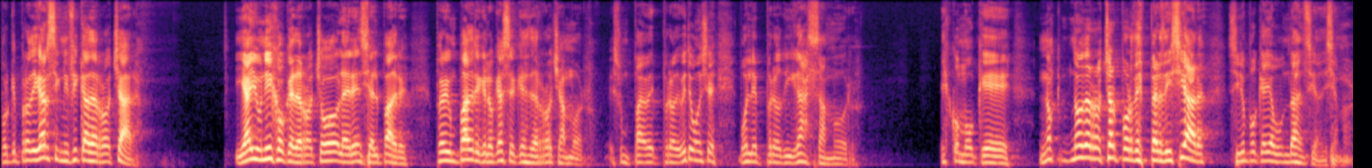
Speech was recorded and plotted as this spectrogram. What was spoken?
porque prodigar significa derrochar. Y hay un hijo que derrochó la herencia del padre, pero hay un padre que lo que hace que es derrocha amor. Es un padre pródigo. ¿Viste cómo dice? Vos le prodigás amor. Es como que no, no derrochar por desperdiciar, sino porque hay abundancia de ese amor.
